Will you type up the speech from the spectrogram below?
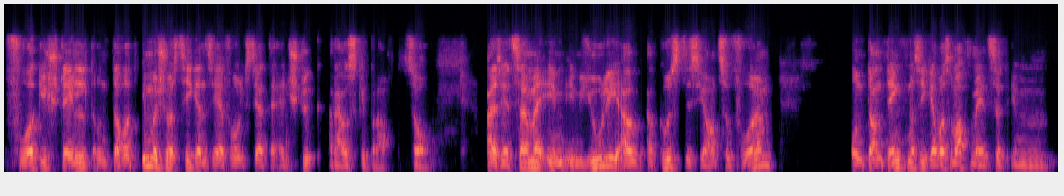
vorgestellt und da hat immer schon das Tegernsee Erfolgstheater ein Stück rausgebracht. So, also jetzt sind wir im, im Juli, August des Jahr zuvor und dann denkt man sich, ja, was machen wir jetzt im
